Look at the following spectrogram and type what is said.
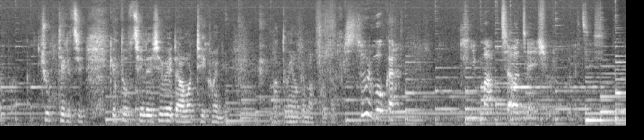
চুপ থেকেছি, কিন্তু ছেলে হিসেবে এটা আমার ঠিক হয়নি। তুমি আমাকে মাফ করে দাও। বোকা। কি মাপ চাওয়া চাই শুরু করেছিস?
